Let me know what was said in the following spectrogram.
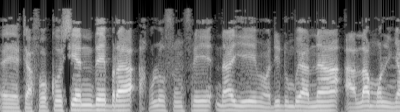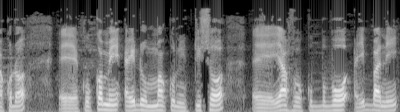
eh, k'a fɔ ko cnd bara a bolo fɛnfere n'a ye mamadi dunbuya na a lamɔli ɲakɔdɔ eh, ko kɔmi a ye don makoni tisɔ eh, y'a fɔ ko bɔbɔ a ye bani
